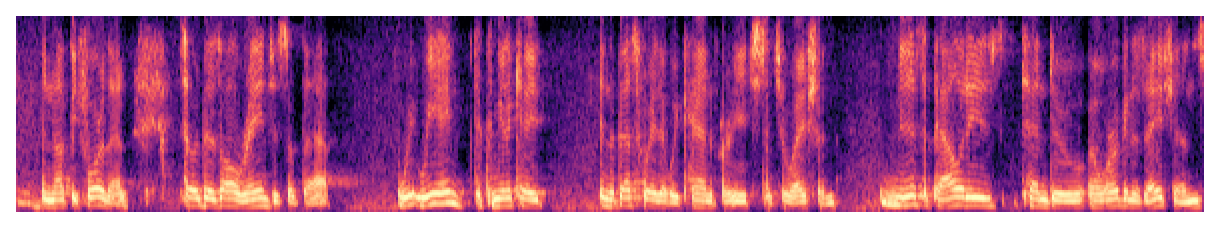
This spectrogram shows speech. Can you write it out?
and not before then. So there's all ranges of that. We, we aim to communicate in the best way that we can for each situation. Municipalities tend to, or organizations,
